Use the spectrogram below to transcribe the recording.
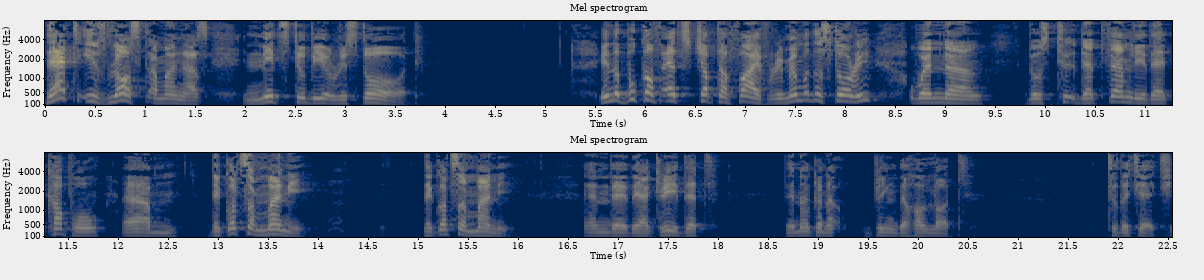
That is lost among us. It needs to be restored. In the book of Acts chapter 5, remember the story when uh, those two, that family, that couple, um, they got some money they got some money and uh, they agreed that they're not going to bring the whole lot to the church.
